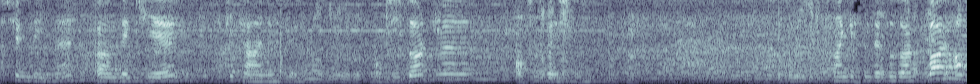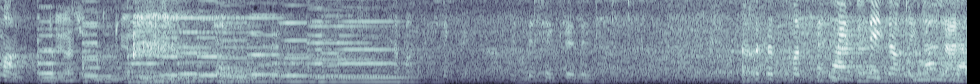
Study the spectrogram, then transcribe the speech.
Şimdi yine öndeki iki tanesi. 34 mü? 35 mi? Hangisinde tuzak var? Aman. Tamam, teşekkür ederim. Biz teşekkür ederiz. katılmak istedim. Benim için heyecanlıydı güzel.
